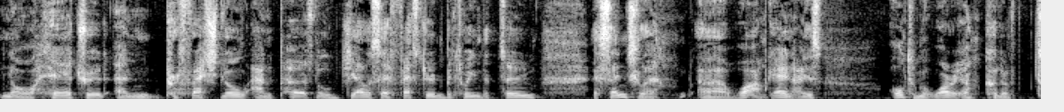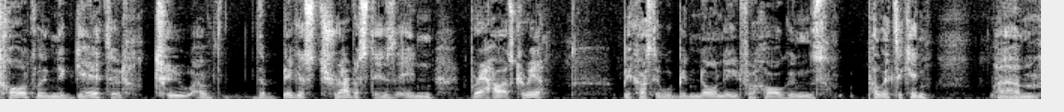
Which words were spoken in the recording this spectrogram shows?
no hatred and professional and personal jealousy festering between the two. Essentially, uh, what I'm getting at is Ultimate Warrior could have totally negated two of the biggest travesties in Bret Hart's career because there would be no need for Hogan's politicking um,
